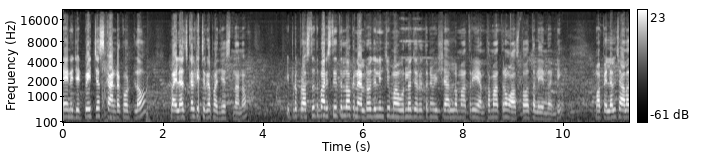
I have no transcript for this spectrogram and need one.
నేను జెడ్పిహెచ్ఎస్ కాండ్రకోట్లో బయలాజికల్ టీచర్గా పనిచేస్తున్నాను. ఇప్పుడు ప్రస్తుత పరిస్థితుల్లో ఒక నెల రోజుల నుంచి మా ఊర్లో జరుగుతున్న విషయాల్లో మాత్రం ఎంత మాత్రం వాస్తవత లేదండి. మా పిల్లలు చాలా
